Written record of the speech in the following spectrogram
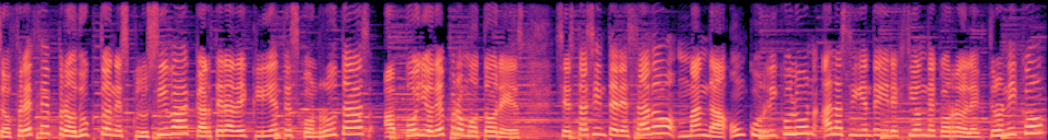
Se ofrece producto en exclusiva, cartera de clientes con rutas, apoyo de promotores. Si estás interesado, manda un currículum a la siguiente dirección de correo electrónico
